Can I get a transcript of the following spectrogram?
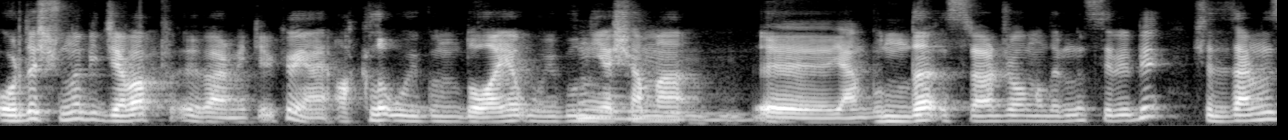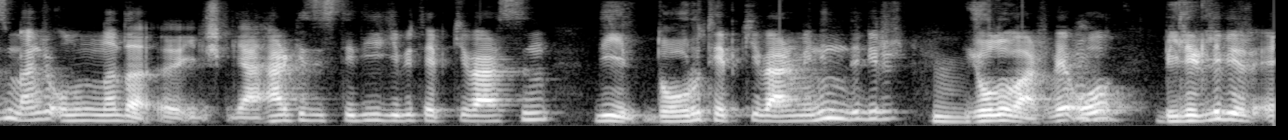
orada şuna bir cevap e, vermek gerekiyor. Yani akla uygun, doğaya uygun yaşama Hmm. e, yani bunda ısrarcı olmalarının sebebi işte determinizm bence onunla da e, ilişkili. Yani herkes istediği gibi tepki versin değil. Doğru tepki vermenin de bir Hmm. yolu var ve o belirli bir e,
